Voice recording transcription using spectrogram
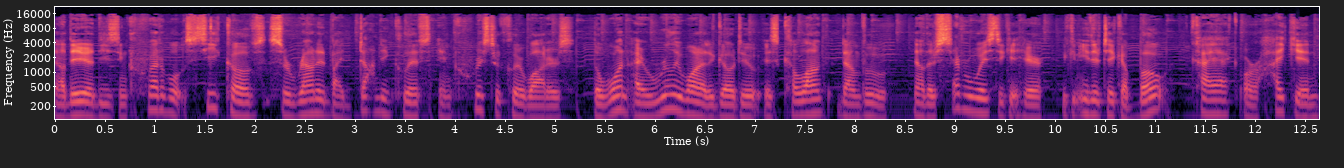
Now, they are these incredible sea coves surrounded by daunting cliffs and crystal clear waters. The one I really wanted to go to is Calanque d'En-Vau. Now, there's several ways to get here. You can either take a boat, kayak, or hike in.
